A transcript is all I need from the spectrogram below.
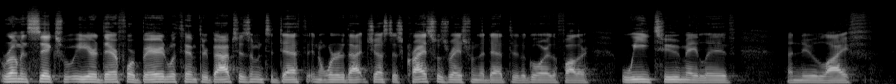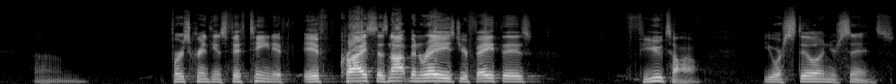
Romans 6, we are therefore buried with him through baptism into death, in order that just as Christ was raised from the dead through the glory of the Father, we too may live a new life. Um, 1 Corinthians 15 if, if Christ has not been raised, your faith is futile. You are still in your sins.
